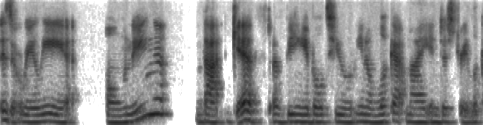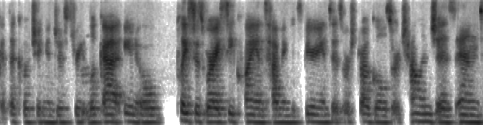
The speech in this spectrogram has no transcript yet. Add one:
is really owning that gift of being able to you know look at my industry look at the coaching industry look at you know places where i see clients having experiences or struggles or challenges and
